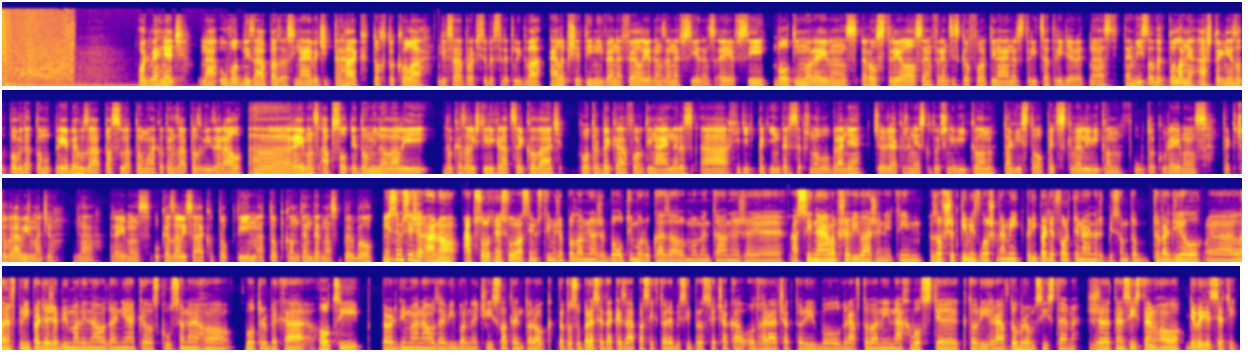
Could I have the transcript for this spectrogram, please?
Poďme hneď na úvodný zápas, asi najväčší trhák tohto kola, kde sa proti sebe stretli dva najlepšie týmy v NFL, jeden z NFC, jeden z AFC. Baltimore Ravens rozstrielal San Francisco 49ers 33-19. Ten výsledok podľa mňa až tak nezodpoveda tomu priebehu zápasu a tomu, ako ten zápas vyzeral. Uh, Ravens absolútne dominovali dokázali 4 krát sekovať, quarterbacka 49ers a chytiť 5 interceptionov v obrane, čo je akože neskutočný výkon. Takisto opäť skvelý výkon v útoku Ravens. Tak čo vravíš, Maťo, na Ravens? Ukázali sa ako top team a top contender na Super Bowl? Myslím si, že áno. Absolútne súhlasím s tým, že podľa mňa, že Baltimore ukázal momentálne, že je asi najlepšie vyvážený tým so všetkými zložkami. V prípade 49ers by som to tvrdil e, len v prípade, že by mali naozaj nejakého skúseného quarterbacka, hoci Purdy má naozaj výborné čísla tento rok. Toto sú presne také zápasy, ktoré by si proste čakal od hráča, ktorý bol draftovaný na chvoste, ktorý hrá v dobrom systéme. Že ten systém ho v 95%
